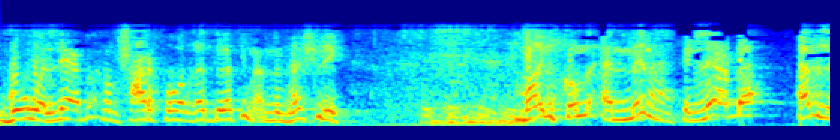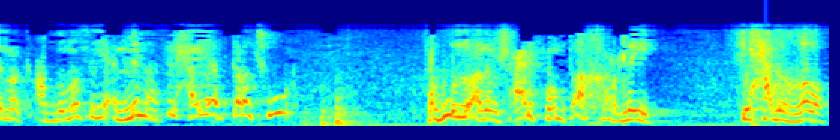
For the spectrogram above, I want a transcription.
جوه اللعبة أنا مش عارف هو لغاية دلوقتي مأممهاش ليه؟ مايلز كوبلاند أممها في اللعبة قبل ما عبد الناصر يأممها في الحقيقة بثلاث شهور فبقول له أنا مش عارف هو متأخر ليه؟ في حاجة غلط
